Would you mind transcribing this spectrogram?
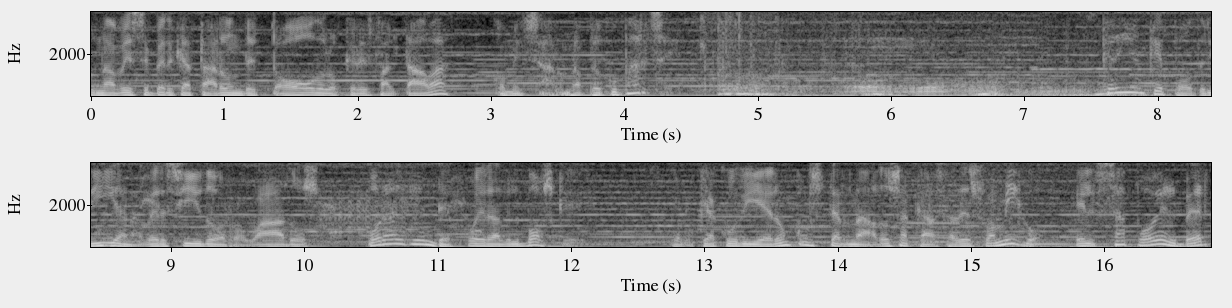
una vez se percataron de todo lo que les faltaba, comenzaron a preocuparse. Creían que podrían haber sido robados por alguien de fuera del bosque, por lo que acudieron consternados a casa de su amigo, el sapo Elbert,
